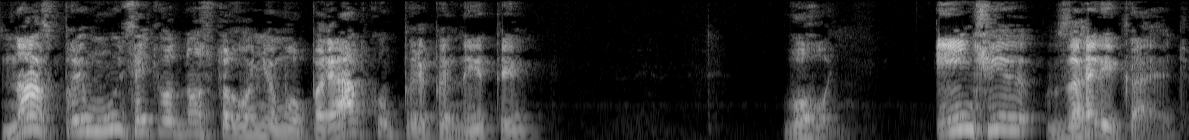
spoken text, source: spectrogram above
нас примусять в односторонньому порядку припинити вогонь. Інші взагалі кажуть,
